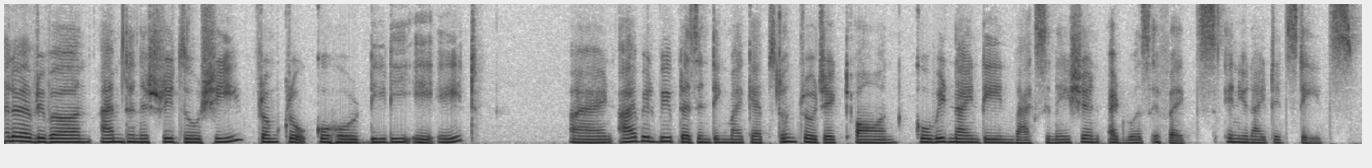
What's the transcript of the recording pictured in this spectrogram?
Hello everyone, I'm Dhanashree Joshi from cohort DDA8 and I will be presenting my capstone project on COVID-19 vaccination adverse effects in United States.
